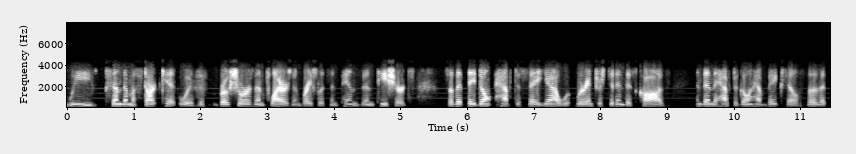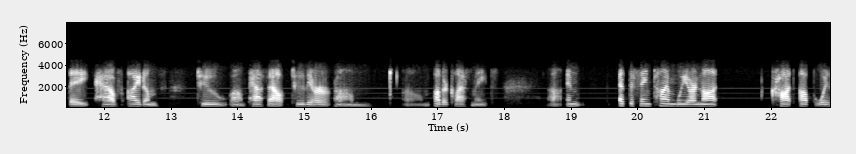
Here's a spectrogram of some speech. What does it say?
we send them a start kit with brochures and flyers and bracelets and pins and T-shirts, so that they don't have to say, "Yeah, we're interested in this cause," and then they have to go and have bake sales, so that they have items to um, pass out to their um, um, other classmates. Uh, and at the same time, we are not caught up with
